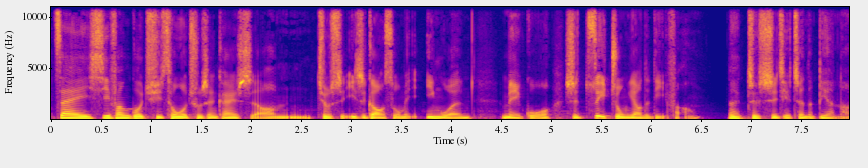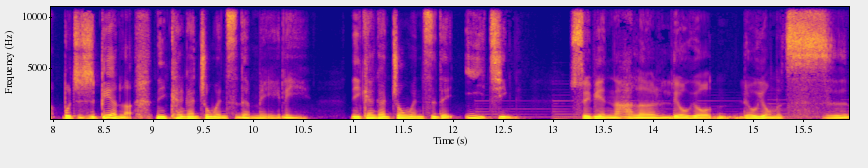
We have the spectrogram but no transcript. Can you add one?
在西方过去，从我出生开始啊，就是一直告诉我们，英文美国是最重要的地方。那这世界真的变了，不只是变了。你看看中文字的美丽，你看看中文字的意境，随便拿了刘勇刘勇的词、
